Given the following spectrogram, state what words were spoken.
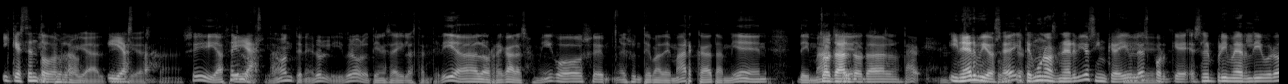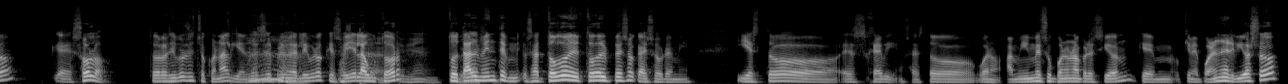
y que esté en Y todos lados. royalty, Y ya está. Sí, hace Y ilusión tener un libro, lo tienes ahí en la estantería, lo regalas a amigos, eh, es un tema de marca también, de imagen. Total, total. Está bien, Y está nervios, ¿eh? Y tengo unos nervios increíbles porque es el primer libro que solo. Todos los libros he hecho con alguien. Entonces es el Ah, primer libro que soy el autor bien, totalmente. O sea, todo, todo el peso cae sobre mí. Y esto es heavy. O sea, esto, bueno, a mí me supone una presión que, que me pone nervioso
